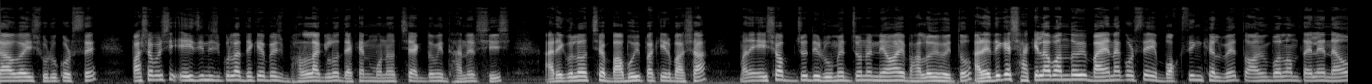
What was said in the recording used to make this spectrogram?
গাওয়াই শুরু করছে। পাশাপাশি এই জিনিসগুলো দেখে বেশ ভালো লাগল। দেখেন মনে হচ্ছে একদমই ধানের শীষ। আর এগুলো হচ্ছে বাবুই পাখির বাসা। মানে এইসব যদি রুমের জন্য নেওয়া হয় ভালোই হইতো। আর এদিকে শাকিলা বান্ধবী বায়না করছে, এই বক্সিং খেলবে। তো আমি বললাম, তাইলে নাও,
